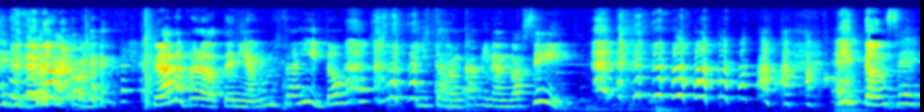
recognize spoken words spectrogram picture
Quita los tacones. Claro, pero tenían unos traguitos y estaban caminando así. Entonces,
